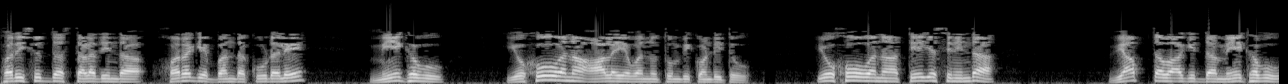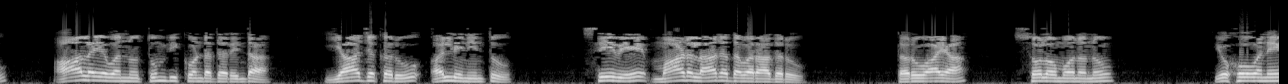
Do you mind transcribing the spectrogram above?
ಪರಿಶುದ್ಧ ಸ್ಥಳದಿಂದ ಹೊರಗೆ ಬಂದ ಕೂಡಲೇ ಮೇಘವು ಯಹೋವನ ಆಲಯವನ್ನು ತುಂಬಿಕೊಂಡಿತು. ಯಹೋವನ ತೇಜಸ್ಸಿನಿಂದ ವ್ಯಾಪ್ತವಾಗಿದ್ದ ಮೇಘವು ಆಲಯವನ್ನು ತುಂಬಿಕೊಂಡದರಿಂದ ಯಾಜಕರು ಅಲ್ಲಿ ನಿಂತು ಸೇವೆ ಮಾಡಲಾರದವರಾದರು. ತರುವಾಯ ಸೊಲೊಮೋನನು ಯೆಹೋವನೇ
